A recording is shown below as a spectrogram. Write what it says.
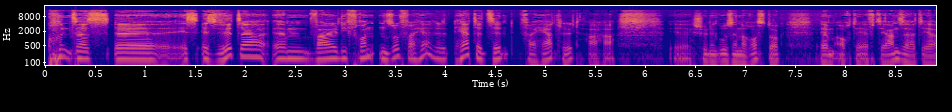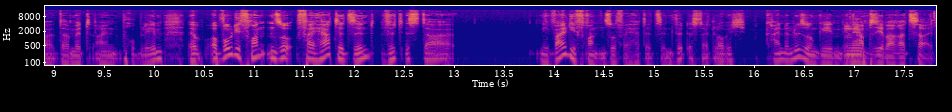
Und das, äh, es, es wird da, ähm, weil die Fronten so verhärtet sind, verhärtelt, haha, äh, schöne Grüße nach Rostock, ähm, auch der FC Hanse hat ja damit ein Problem. Äh, obwohl die Fronten so verhärtet sind, wird es da nee, weil die Fronten so verhärtet sind, wird es da, glaube ich, keine Lösung geben in nee. absehbarer Zeit.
